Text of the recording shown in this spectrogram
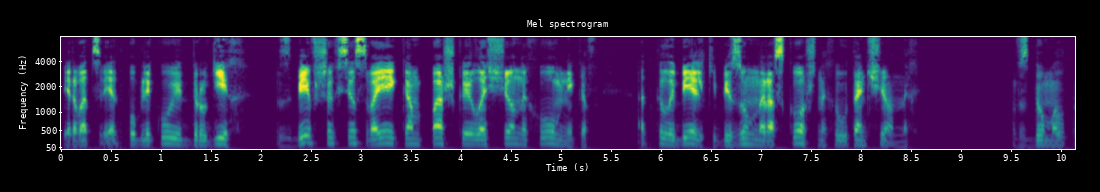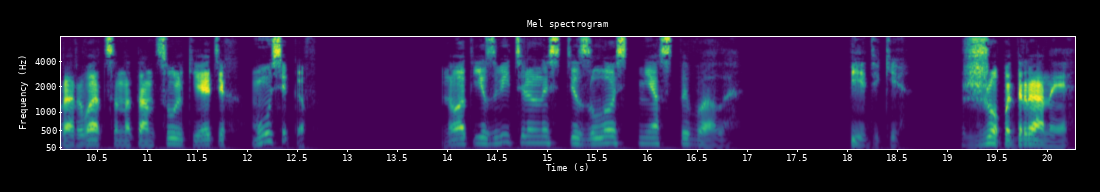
Первоцвет публикует других, сбившихся своей компашкой лощеных умников, от колыбельки безумно роскошных и утонченных. Вздумал прорваться на танцульки этих мусиков? Но от язвительности злость не остывала. Педики. Жопы драные.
